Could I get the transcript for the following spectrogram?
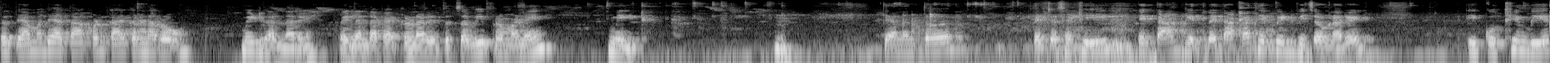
तर त्यामध्ये आता आपण काय करणार आहोत? मीठ घालणार आहे. पहिल्यांदा काय करणार आहे? तर चवीप्रमाणे मीठ. त्यानंतर त्याच्यासाठी हे ताक घेतलं आहे ताकात हे पीठ भिजवणार आहे. ही कोथिंबीर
